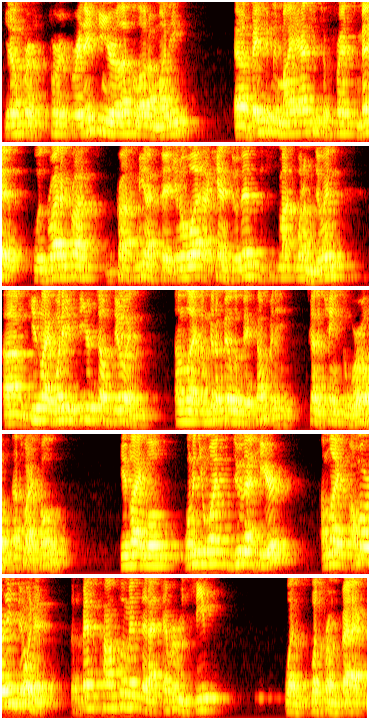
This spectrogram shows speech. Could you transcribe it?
you know, for, for, for an 18 year old, that's a lot of money. Uh, basically, my answer to Fred Smith was right across across me. I said, you know what? I can't do this. This is not what I'm doing. Um, he's like, what do you see yourself doing? I'm like, I'm gonna build a big company. It's gonna change the world. That's what I told him. He's like, well, wouldn't you want to do that here? I'm like, I'm already doing it. The best compliment that I'd ever received was was from FedEx.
